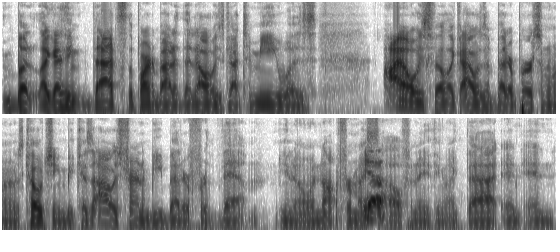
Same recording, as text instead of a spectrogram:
but like I think that's the part about it that always got to me was I always felt like I was a better person when I was coaching because I was trying to be better for them, you know, and not for myself yeah. and anything like that. And and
